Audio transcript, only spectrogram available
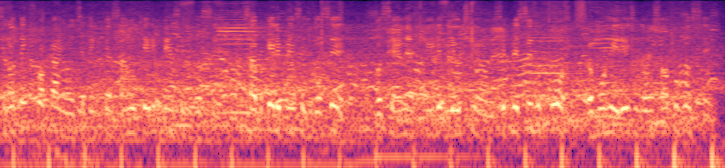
Você não tem que focar nisso, você tem que pensar no que ele pensa de você. Sabe o que ele pensa de você? Você é minha filha e eu te amo. Se preciso for, eu morreria de novo só por você.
